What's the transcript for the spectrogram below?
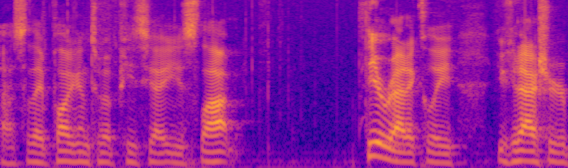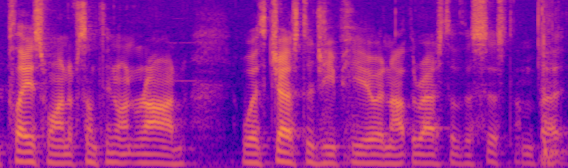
Uh, so they plug into a PCIe slot. Theoretically, you could actually replace one if something went wrong with just a GPU and not the rest of the system. But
